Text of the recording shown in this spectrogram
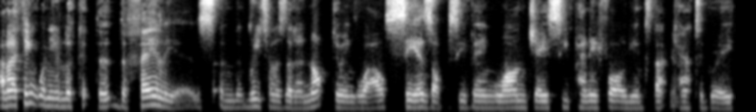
And I think when you look at the, the failures and the retailers that are not doing well, Sears obviously being one, JC Penney falling into that category,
